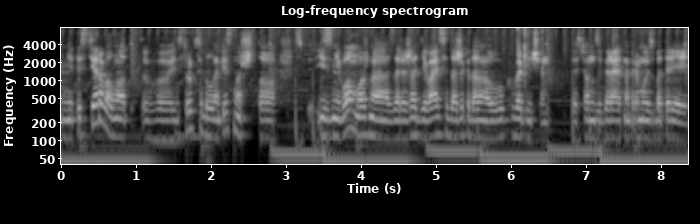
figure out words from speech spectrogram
не тестировал, но в инструкции было написано, что из него можно заряжать девайсы, даже когда ноутбук выключен. То есть он забирает напрямую с батареи.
